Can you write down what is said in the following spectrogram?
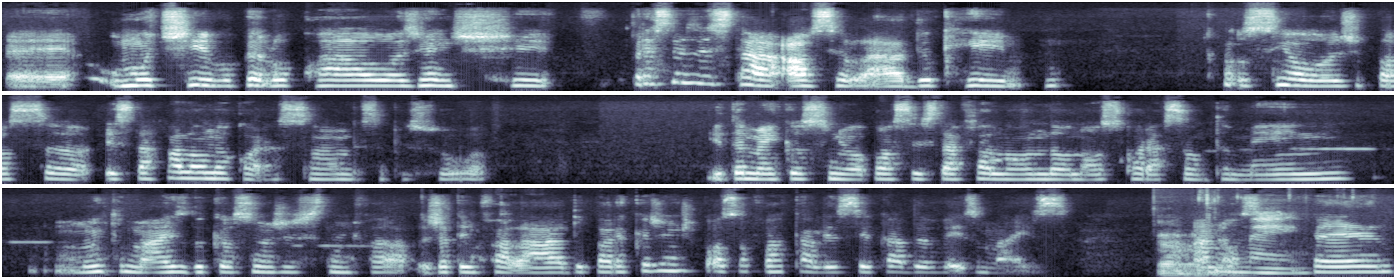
é, o motivo pelo qual a gente precisa estar ao seu lado, que o Senhor hoje possa estar falando ao coração dessa pessoa e também que o Senhor possa estar falando ao nosso coração também, muito mais do que o Senhor já tem falado, para que a gente possa fortalecer cada vez mais Amém. a nossa Amém. fé,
